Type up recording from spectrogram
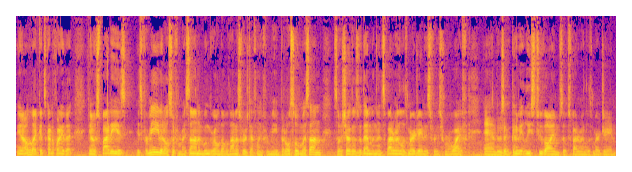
You know, like it's kind of funny that you know Spidey is is for me, but also for my son, and Moon Girl and Devil Dinosaur is definitely for me, but also my son. So I share those with them, and then Spider-Man Loves Mary Jane is for, is for my wife, and there's going to be at least two volumes of Spider-Man Loves Mary Jane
